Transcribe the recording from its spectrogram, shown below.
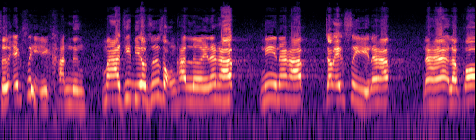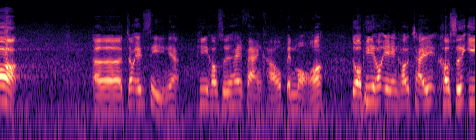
ซื้อ X4 อีกคันหนึ่งมาทีเดียวซื้อ 2 คันเลยนะครับ นี่นะครับเจ้า X4 นะครับนะฮะแล้วก็เอ่อเจ้า X4 เนี่ยพี่เขาซื้อให้แฟนเขาเป็นหมอ ตัวพี่เขาเองเขาใช้เขาซื้อ e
